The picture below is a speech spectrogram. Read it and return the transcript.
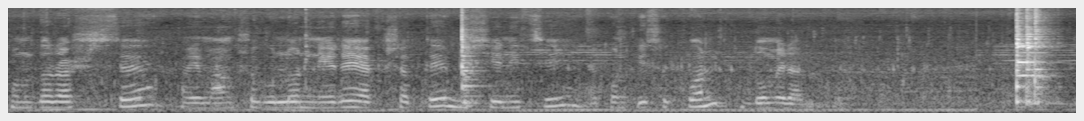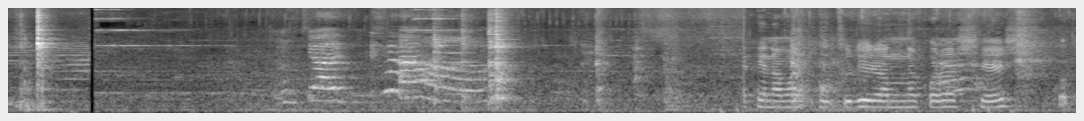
সুন্দর আসছে। আমি মাংসগুলো নেড়ে একসাথে মিশিয়ে নিচ্ছি। এখন কিছুক্ষণ দমে রাখব। দেখেন আমার খিচুড়ি রান্না করা শেষ। কত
